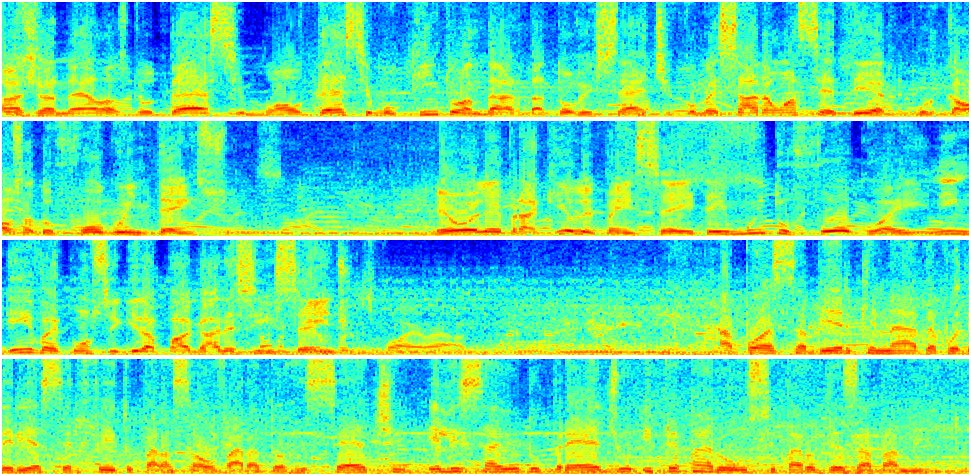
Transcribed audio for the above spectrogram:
As janelas do décimo ao décimo quinto andar da Torre 7 começaram a ceder por causa do fogo intenso. Eu olhei para aquilo e pensei, tem muito fogo aí, ninguém vai conseguir apagar esse incêndio. Após saber que nada poderia ser feito para salvar a Torre 7, ele saiu do prédio e preparou-se para o desabamento.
